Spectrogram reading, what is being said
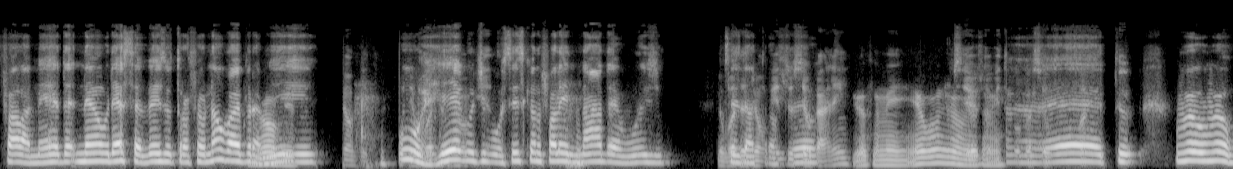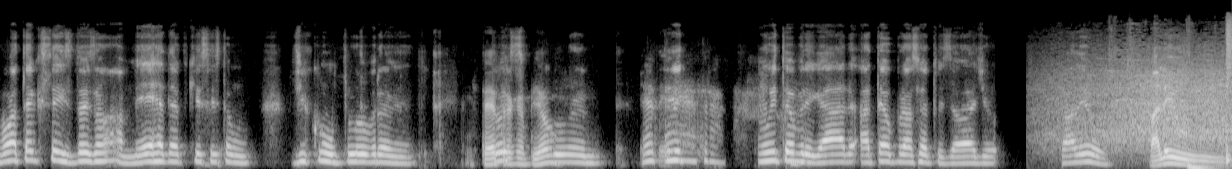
Fala merda. Não, dessa vez o troféu não vai para mim. Vitor. O Eu vou até rego de vocês, que eu não falei nada hoje. Eu vou Vocês dar João Vitor o seu Carlinhos. Eu também. Eu vou O jogar João também. Vitor, é o? É, tu, o meu, o meu voto é que vocês dois são uma merda, porque vocês estão de complô pra mim. Tetra Dois campeão? É tetra. Muito obrigado. Até o próximo episódio. Valeu. Valeu!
